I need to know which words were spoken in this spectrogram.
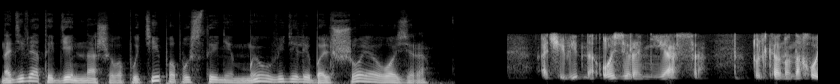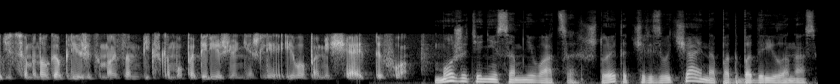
На девятый день нашего пути по пустыне мы увидели большое озеро. Очевидно, озеро Ньяса, только оно находится много ближе к Мозамбикскому побережью, нежели его помещает Дефо. Можете не сомневаться, что это чрезвычайно подбодрило нас,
